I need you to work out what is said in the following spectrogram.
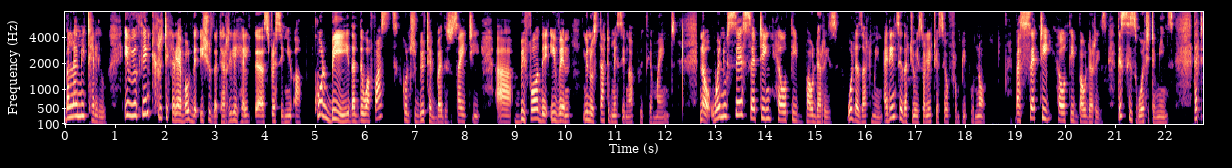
But let me tell you, if you think critically about the issues that are really health, uh, stressing you up, could be that they were first contributed by the society uh, before they even you know start messing up with your mind now when you say setting healthy boundaries what does that mean i didn't say that you isolate yourself from people no but setting healthy boundaries. This is what it means. That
